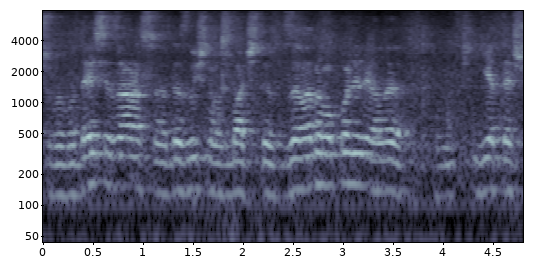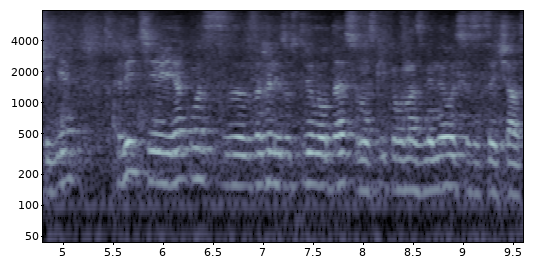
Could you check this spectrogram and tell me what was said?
що ви в Одесі зараз, де звично вас бачити в зеленому кольорі, але є те, що є. Скажіть, як вас е, взагалі зустріла Одеса, наскільки вона змінилася за цей час?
